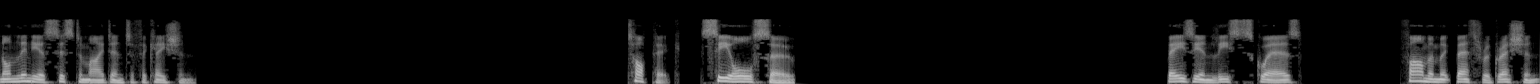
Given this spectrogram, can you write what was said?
Nonlinear system identification. Topic. See also Bayesian least squares Fama-MacBeth regression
